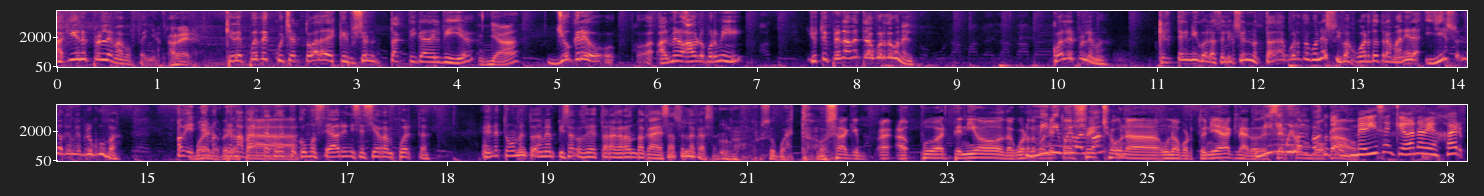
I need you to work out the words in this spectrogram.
aquí viene el problema, Peña. A ver, Que después de escuchar toda la descripción táctica del Villa, ya. yo creo, al menos hablo por mí, yo estoy plenamente de acuerdo con él. ¿Cuál es el problema? Que el técnico de la selección no está de acuerdo con eso y va a jugar de otra manera. Y eso es lo que me preocupa. Oye, Bueno, tema, tema aparte a todo esto, cómo se abren y se cierran puertas. En este momento Damián Pizarro debe estar agarrando a cabezazo en la casa. No, por supuesto. O sea que a- a- pudo haber tenido, de acuerdo Mínimo con estos hechos, una, una oportunidad, claro, de Mínimo ser convocado. Me dicen que van a viajar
